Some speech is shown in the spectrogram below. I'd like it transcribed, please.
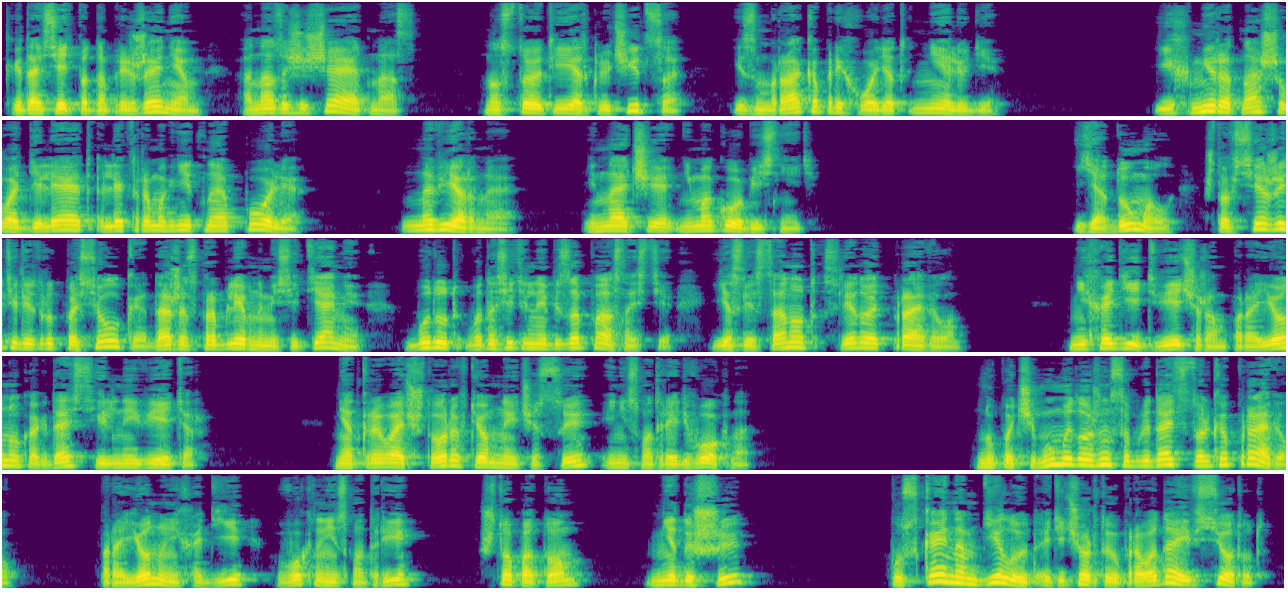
Когда сеть под напряжением, она защищает нас, но стоит ей отключиться, из мрака приходят нелюди. Их мир от нашего отделяет электромагнитное поле. Наверное, иначе не могу объяснить. Я думал, что все жители трудпоселка, даже с проблемными сетями, будут в относительной безопасности, если станут следовать правилам. Не ходить вечером по району, когда сильный ветер. Не открывать шторы в темные часы и не смотреть в окна. Ну почему мы должны соблюдать столько правил? По району не ходи, в окна не смотри. Что потом? Не дыши? Пускай нам делают эти чертовы провода и все тут.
